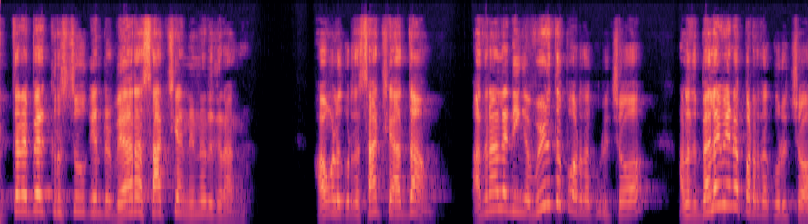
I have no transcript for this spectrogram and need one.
எத்தனை பேர் கிறிஸ்துவுக்கு என்று வேற சாட்சியாக நின்று இருக்கிறாங்க அவங்களுக்கு ஒரு சாட்சி அதான். அதனால நீங்கள் விழுந்து போகிறத குறிச்சோ அல்லது பலவீனப்படுறத குறிச்சோ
